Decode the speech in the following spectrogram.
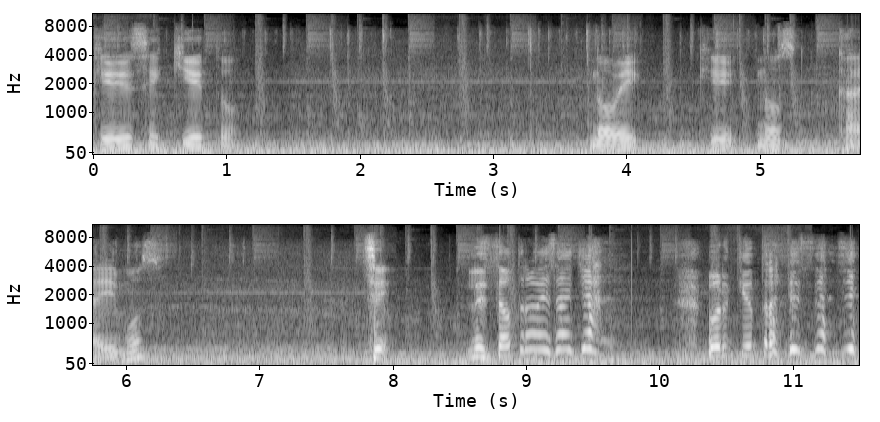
quédese quieto. ¿No ve que nos caemos? Sí, le está otra vez allá. ¿Por qué otra vez allá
